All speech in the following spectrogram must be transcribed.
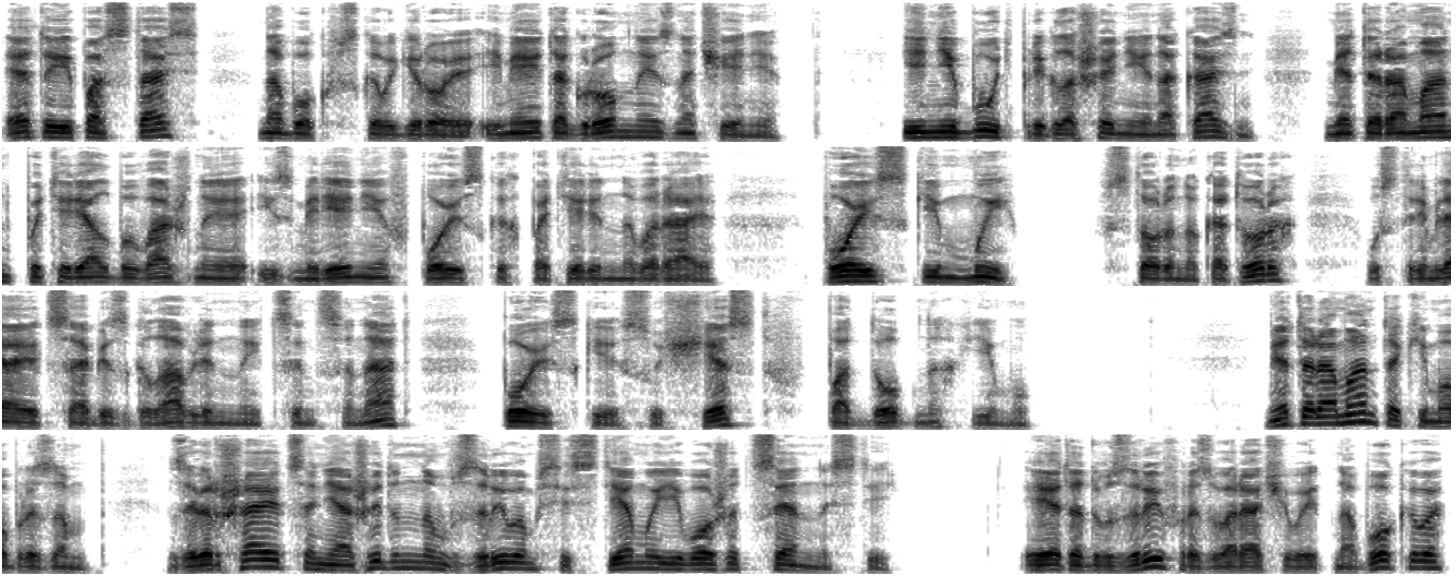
Эта ипостась набоковского героя имеет огромное значение. И не будь приглашения на казнь, метароман потерял бы важное измерение в поисках потерянного рая, поиски «мы», в сторону которых устремляется обезглавленный цинцинат, поиски существ, подобных ему. Метароман, таким образом, завершается неожиданным взрывом системы его же ценностей, и этот взрыв разворачивает Набокова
